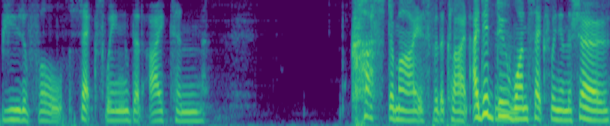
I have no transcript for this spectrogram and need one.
beautiful sex swing that I can customize for the client. I did do hmm. one sex swing in the show,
